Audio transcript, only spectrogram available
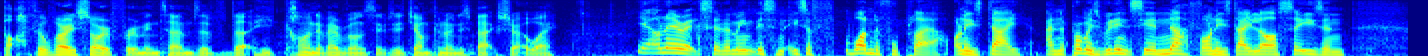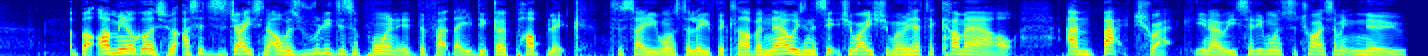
but I feel very sorry for him in terms of that he kind of everyone seems to be jumping on his back straight away. Yeah, on Eriksen, I mean, listen, he's a f- wonderful player on his day, and the problem is we didn't see enough on his day last season. But I mean, I'll got I said to Jason, I was really disappointed the fact that he did go public to say he wants to leave the club, and now he's in a situation where he's had to come out and backtrack. You know, he said he wants to try something new,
